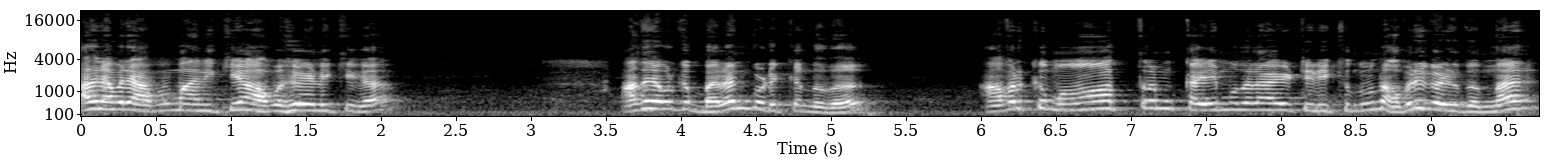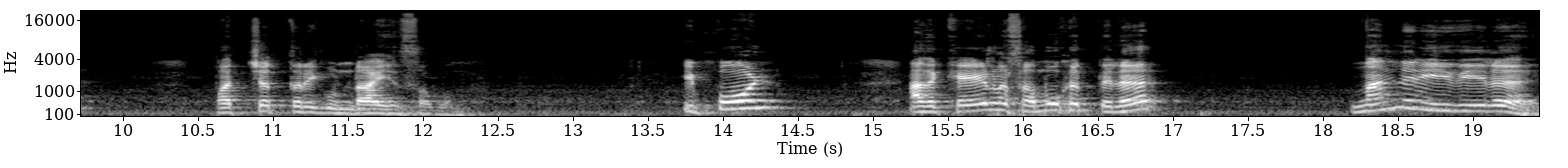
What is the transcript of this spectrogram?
അതിനവരെ അപമാനിക്കുക അവഹേളിക്കുക. അതിനവർക്ക് ബലം കൊടുക്കുന്നത് അവർക്ക് മാത്രം കൈമുതലായിട്ടിരിക്കുന്നു എന്ന് അവർ കരുതുന്ന പച്ചത്തറി ഗുണ്ടായുസവും. ഇപ്പോൾ അത് കേരള സമൂഹത്തിൽ നല്ല രീതിയിൽ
